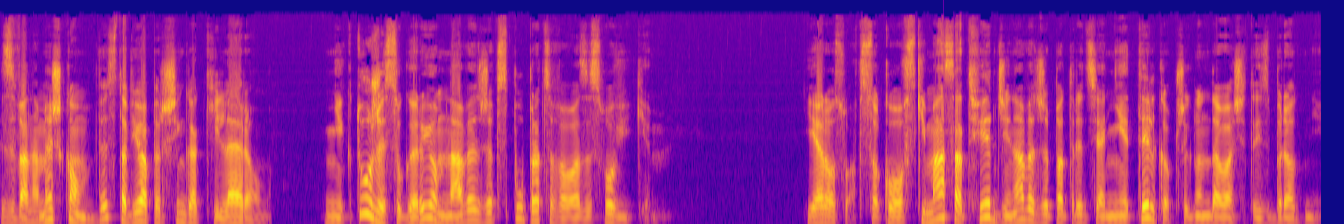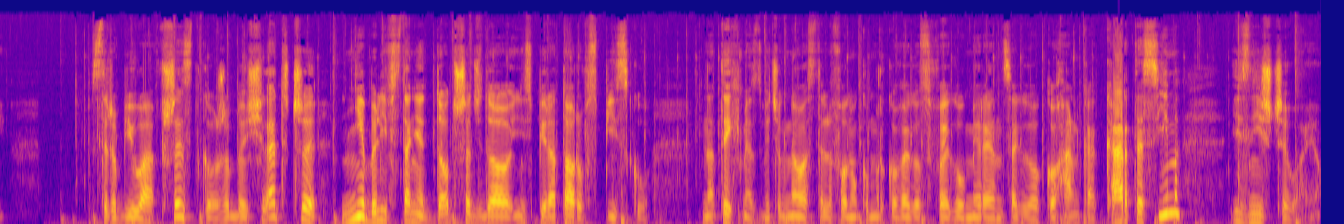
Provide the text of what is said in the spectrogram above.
zwana myszką, wystawiła Pershinga killerą. Niektórzy sugerują nawet, że współpracowała ze Słowikiem. Jarosław Sokołowski-Masa twierdzi nawet, że Patrycja nie tylko przyglądała się tej zbrodni. Zrobiła wszystko, żeby śledczy nie byli w stanie dotrzeć do inspiratorów spisku. Natychmiast wyciągnęła z telefonu komórkowego swojego umierającego kochanka kartę SIM i zniszczyła ją.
